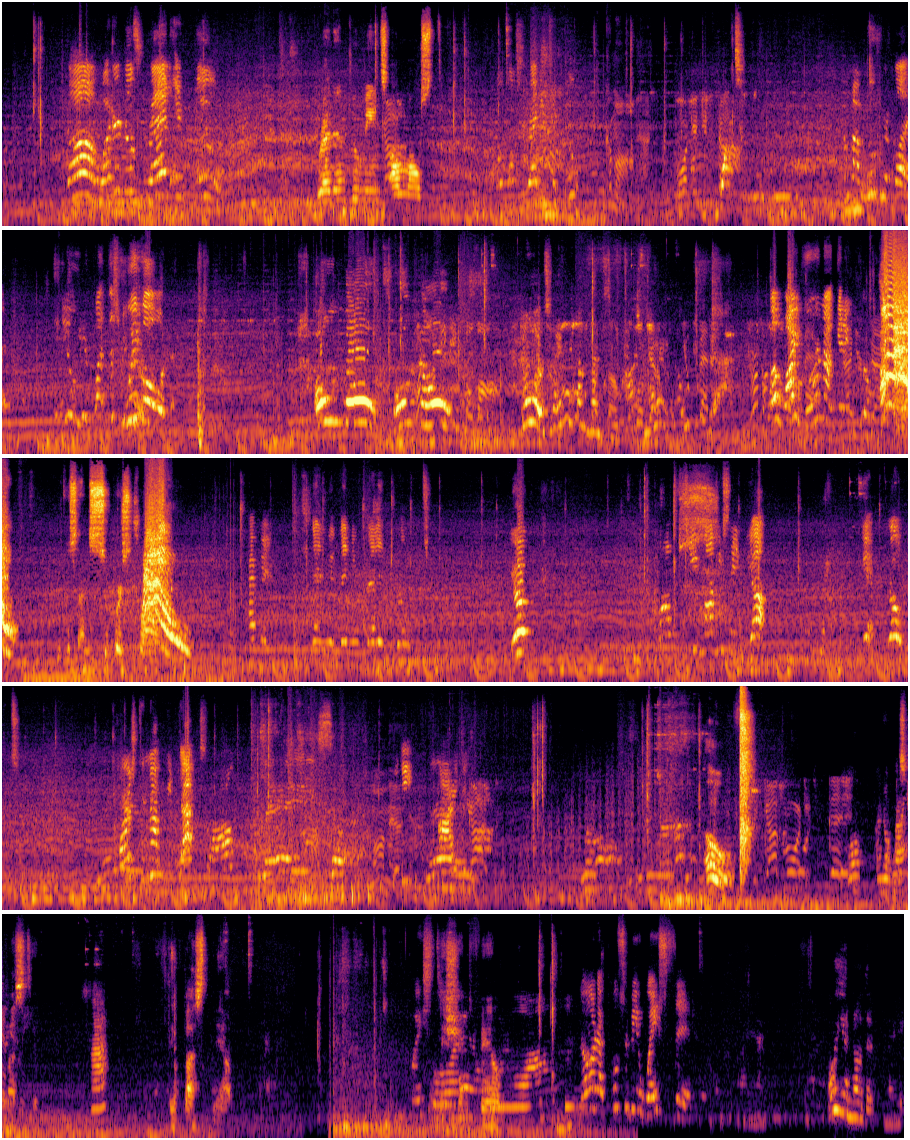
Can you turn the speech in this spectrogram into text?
Whoa, what are those red and blue? Red and blue means almost. Almost ready to do. Come on, man. Morgan, you stop. Come on, move your butt. You, your butt just wiggled. Oh no! Oh no! taking so long? Jules, maipit ang hands mo. You better. You're the Well, why you're not getting through? Ow! Because I'm super strong. Ow! Happen. Then you then you really throat. Yup. Mom, see, mommy saying yuck. Get throat. Cars cannot be that strong. Come on, man. I Oh, got Morgan. Good. Ano ka? was busted. Ha? They bust me up. wasted. Mission failed. No, that's supposed to be wasted. Oh, you know that play?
